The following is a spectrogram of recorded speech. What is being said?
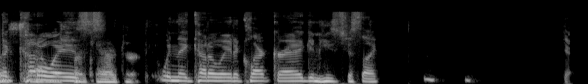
to the cutaways character. when they cut away to Clark Gregg and he's just like,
